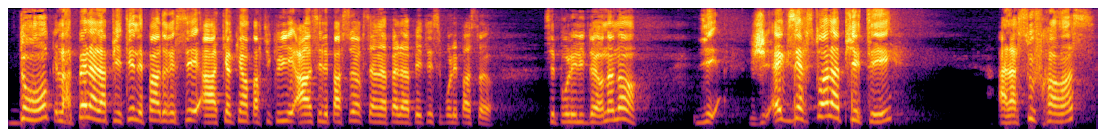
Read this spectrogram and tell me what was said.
Donc, l'appel à la piété n'est pas adressé à quelqu'un en particulier. Ah, c'est les pasteurs, c'est un appel à la piété, c'est pour les pasteurs. C'est pour les leaders. Non, non. Exerce-toi la piété à la souffrance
